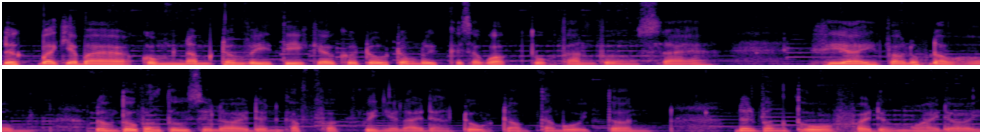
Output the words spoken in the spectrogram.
Đức Bà Chà Bà cùng 500 vị tỳ kheo cư trú trong núi Kỳ Sa Quật thuộc thành Vương Xá. Khi ấy, vào lúc đầu hôm, đồng tử văn thù sẽ lợi đến gặp Phật vì Như Lai đang trụ trong tam muội tên, nên văn thù phải đứng ngoài đợi.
